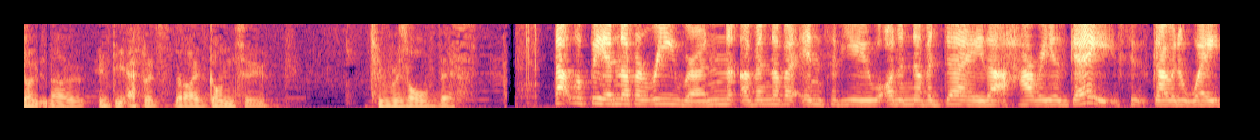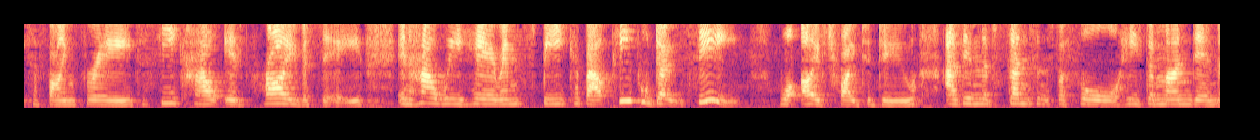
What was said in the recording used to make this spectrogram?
don't know is the efforts that I've gone to to resolve this. That would be another rerun of another interview on another day that Harry has gave since going away to find free to seek out his privacy in how we hear him speak about people don't see what I've tried to do, as in the sentence before, he's demanding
